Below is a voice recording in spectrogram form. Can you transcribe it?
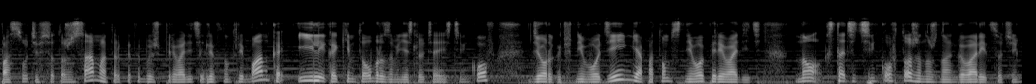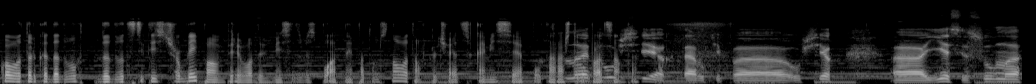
по сути все то же самое, только ты будешь переводить или внутри банка, или каким-то образом, если у тебя есть Тиньков, дергать в него деньги, а потом с него переводить. Но, кстати, Тиньков тоже нужно оговориться. У Тинькова только до, двух, до 20 тысяч рублей, по-моему, переводы в месяц бесплатные, потом снова там включается комиссия полтора-четыре процента. у всех, там, типа, у всех, э, если сумма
